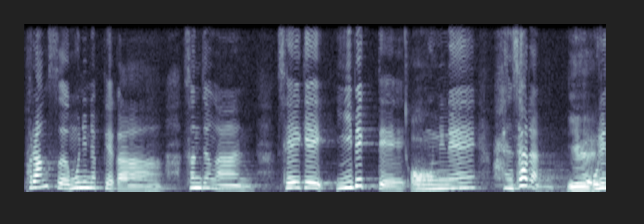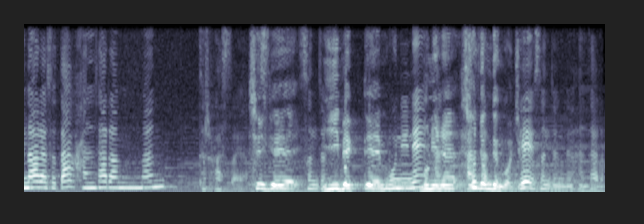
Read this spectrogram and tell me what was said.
프랑스 문인협회가 선정한 세계 200대 어. 문인의 한 사람, 예. 우리나라에서 딱 한 사람만 들어갔어요. 세계 선정. 200대 문인의 문인에 한- 한 선정된 사람. 거죠. 네, 선정된 한 사람.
